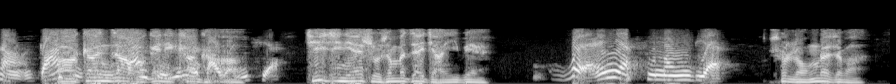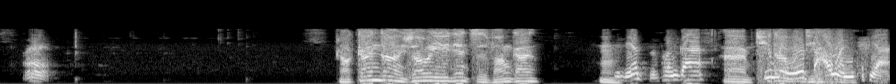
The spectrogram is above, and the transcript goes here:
上肝啊上肝脏我给你看看啊？几几年属什么？再讲一遍。五二年属龙的，属龙的是吧？嗯，啊，肝脏稍微有点脂肪肝，嗯有点脂肪肝，嗯，其有没有他问题大问题啊？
